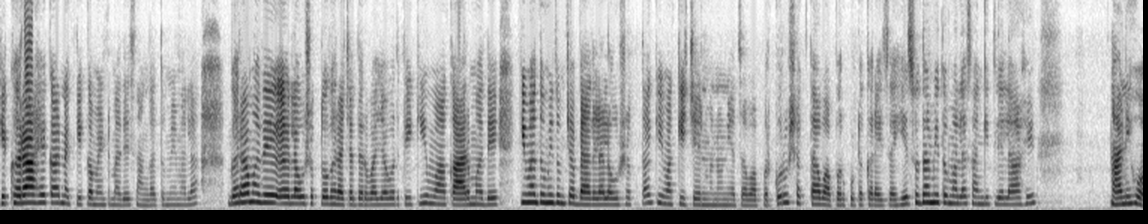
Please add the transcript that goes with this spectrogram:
हे खरं आहे का? नक्की कमेंटमध्ये सांगा. तुम्ही मला घरामध्ये लावू शकतो घराच्या दरवाजावरती किंवा कारमध्ये किंवा तुम्ही तुमच्या बॅगला लावू शकता किंवा किचन म्हणून याचा वापर करू शकता. वापर कुठं करायचा हे सुद्धा मी तुम्हाला सांगितलेलं आहे. आणि हो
